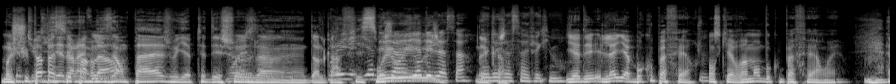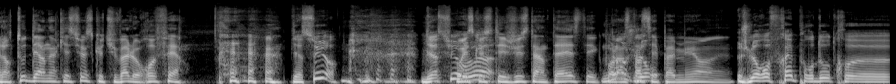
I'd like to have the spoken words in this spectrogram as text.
Moi, je suis pas passé dans par la mise là. en page où il y a peut-être des choses là euh, dans le Oui, Il y a graphisme. déjà, Oui, il y a oui, déjà ça. Il y a déjà ça, effectivement. Il y a des, là, il y a beaucoup à faire. Je pense qu'il y a vraiment beaucoup à faire, ouais. Alors toute dernière question, est-ce que tu vas le refaire? Bien sûr, bien sûr. Ou est-ce ouais. que c'était juste un test et que pour Non, l'instant c'est pas mûr euh Je le referai pour d'autres. euh,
